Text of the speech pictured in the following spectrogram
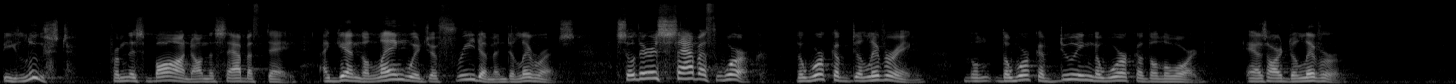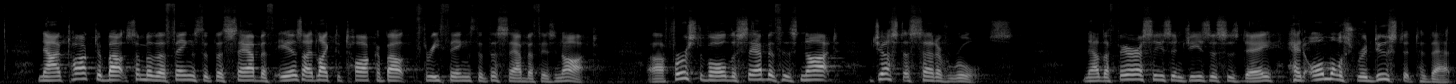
be loosed from this bond on the Sabbath day? Again, the language of freedom and deliverance. So there is Sabbath work, the work of delivering, the, the work of doing the work of the Lord as our deliverer. Now, I've talked about some of the things that the Sabbath is. I'd like to talk about three things that the Sabbath is not. Uh, first of all, the Sabbath is not just a set of rules. Now, the Pharisees in Jesus' day had almost reduced it to that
